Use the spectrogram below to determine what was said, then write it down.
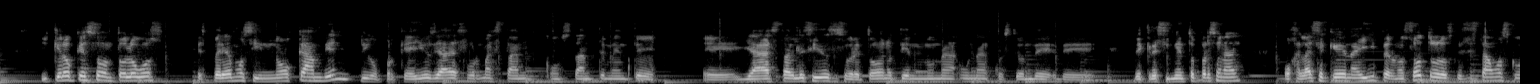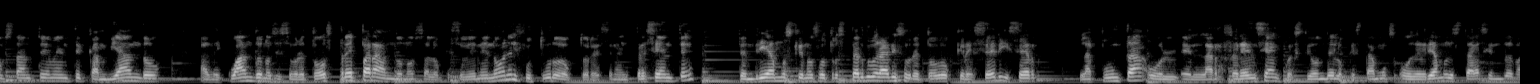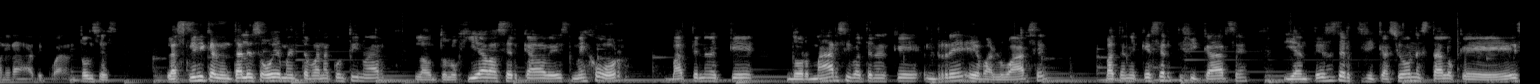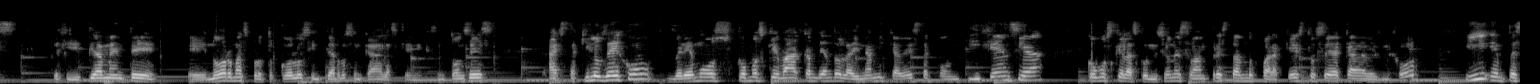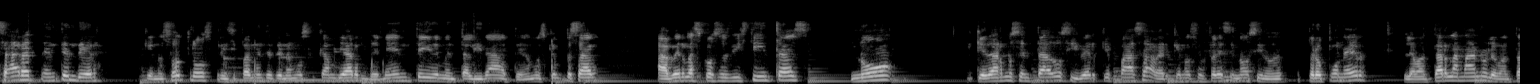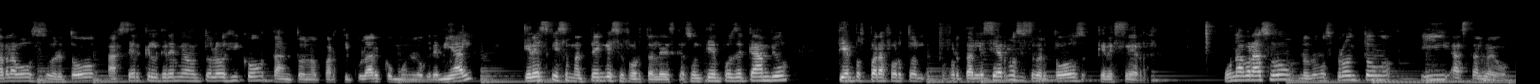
Creo que esos odontólogos, esperemos si no cambien, digo, porque ellos ya de forma están constantemente eh, ya establecidos y sobre todo no tienen una, una cuestión de, de, de crecimiento personal, ojalá se queden ahí, pero nosotros los que sí estamos constantemente cambiando, adecuándonos y sobre todo preparándonos a lo que se viene, no en el futuro, doctores, en el presente, tendríamos que nosotros perdurar y sobre todo crecer y ser la punta o la referencia en cuestión de lo que estamos o deberíamos estar haciendo de manera adecuada. Entonces, las clínicas dentales obviamente van a continuar, la ontología va a ser cada vez mejor, va a tener que normarse y va a tener que reevaluarse va a tener que certificarse y ante esa certificación está lo que es definitivamente eh, normas, protocolos internos en cada de las clínicas. Entonces, hasta aquí los dejo, veremos cómo es que va cambiando la dinámica de esta contingencia, cómo es que las condiciones se van prestando para que esto sea cada vez mejor y empezar a entender que nosotros principalmente tenemos que cambiar de mente y de mentalidad, tenemos que empezar a ver las cosas distintas, no quedarnos sentados y ver qué pasa, a ver qué nos ofrece, no, sino proponer, levantar la mano, levantar la voz, sobre todo hacer que el gremio ontológico, tanto en lo particular como en lo gremial, crezca y se mantenga y se fortalezca. Son tiempos de cambio, tiempos para fortalecernos y sobre todo crecer. Un abrazo, nos vemos pronto y hasta luego.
